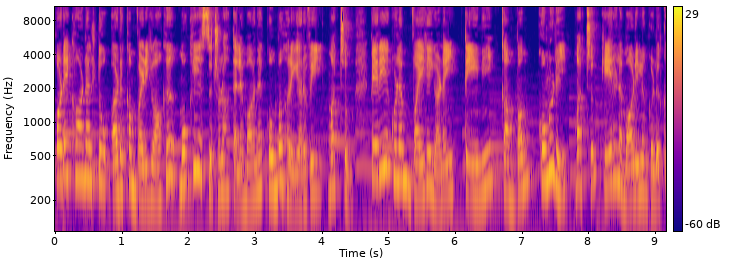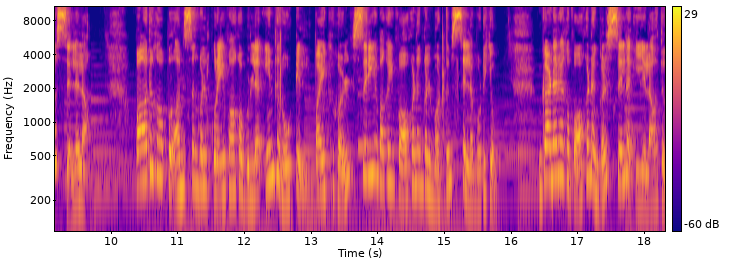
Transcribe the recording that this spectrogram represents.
கொடைக்கானல் டு அடுக்கம் வழியாக முக்கிய சுற்றுலா தலமான கும்பகரை அருவி மற்றும் பெரியகுளம் வைகை அணை தேனி கம்பம் குமுளி மற்றும் கேரள மாநிலங்களுக்கு செல்லலாம். பாதுகாப்பு அம்சங்கள் குறைவாக உள்ள இந்த ரோட்டில் பைக்குகள் சிறிய வகை வாகனங்கள் மட்டும் செல்ல முடியும். கனரக வாகனங்கள் செல்ல இயலாது.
